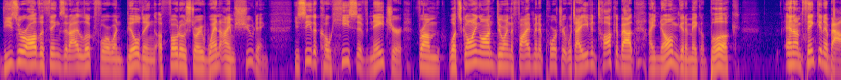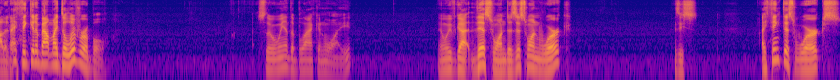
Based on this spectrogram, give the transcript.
These are all the things that I look for when building a photo story when I'm shooting. You see the cohesive nature from what's going on during the five minute portrait, which I even talk about. I know I'm going to make a book, and I'm thinking about it. I'm thinking about my deliverable. So we have the black and white. And we've got this one. Does this one work? Is he? I think this works.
